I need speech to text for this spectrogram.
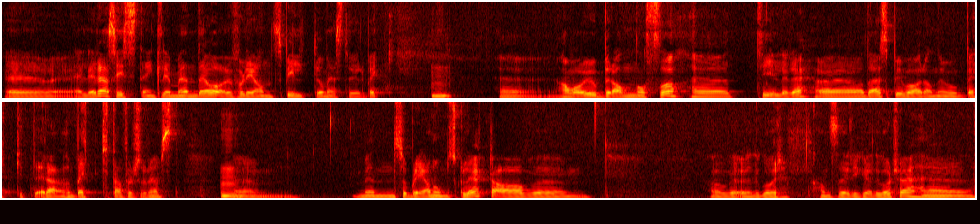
Eh, eller assist, egentlig, men det var jo fordi han spilte jo mest høyreback. Mm. Eh, han var jo Brann også eh, tidligere, eh, og der var han jo back, regnet som back, da, først og fremst. Mm. Eh, men så ble han omskolert av, eh, av Ødegård. Hans Erik Ødegård, tror jeg.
